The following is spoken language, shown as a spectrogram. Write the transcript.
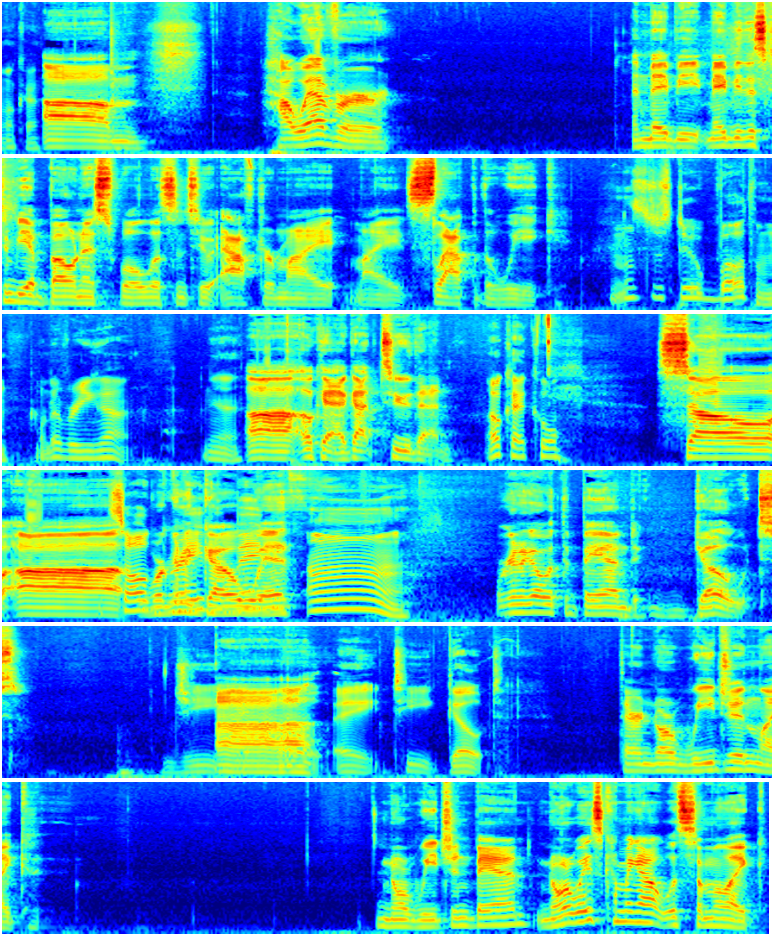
Okay. Um however and maybe maybe this can be a bonus we'll listen to after my my slap of the week. Let's just do both of them. Whatever you got. Yeah. Uh okay, I got two then. Okay. Cool. So uh we're to go baby. with uh. we're to go with the band Goat. G Uh, O A T goat. They're a Norwegian like Norwegian band. Norway's coming out with some like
